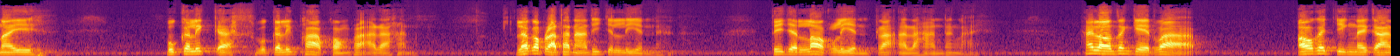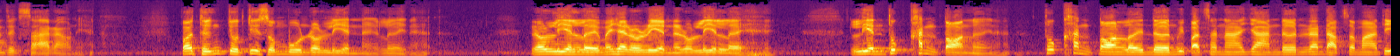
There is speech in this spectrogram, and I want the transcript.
ในบุคลิกบุคลิกภาพของพระอรหันต์แล้วก็ปรารถนาที่จะเรียนที่จะลอกเรียนพระอรหันต์ทั้งหลาย ให้ลองสังเกตว่าเอาก็จริงในการศึกษาเราเนี่ยพอถึงจุดที่สมบูรณ์เราเรียนเลยนะฮะเราเรียนเลยไม่ใช่เราเรียนนะเราเรียนเลย เรียนทุกขั้นตอนเลยนะทุกขั้นตอนเลยเดินวิปัสสนาญาณเดินระดับสมาธิ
